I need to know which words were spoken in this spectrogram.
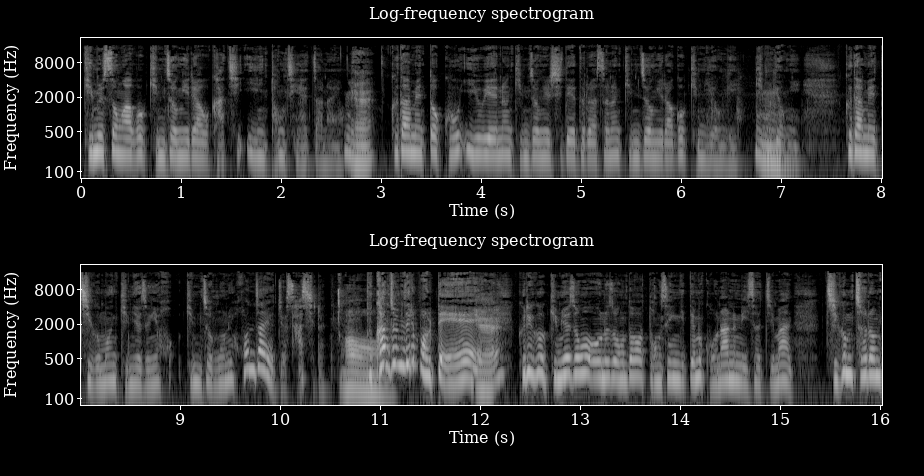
김일성하고 김정일하고 같이 이인 통치했잖아요. 예. 그다음에 또 그 이후에는 김정일 시대에 들어서는 김정일하고 김경희, 김경희. 음. 그다음에 지금은 김여정이 김정은이 혼자였죠 사실은 어. 북한 주민들이 볼때 예. 그리고 김여정은 어느 정도 동생이기 때문에 권한은 있었지만 지금처럼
